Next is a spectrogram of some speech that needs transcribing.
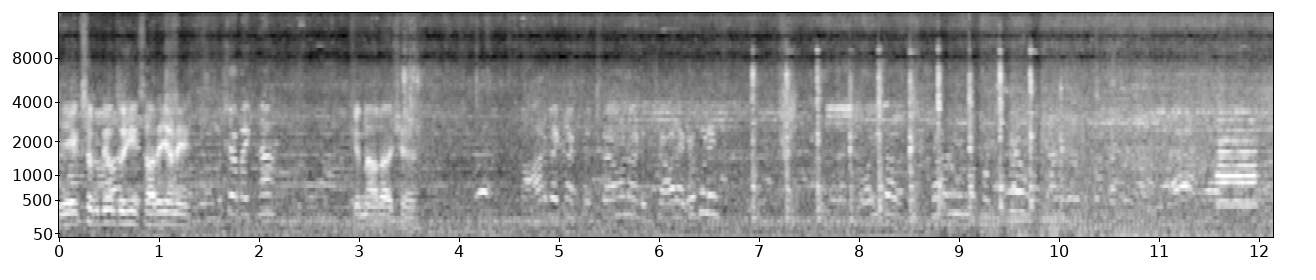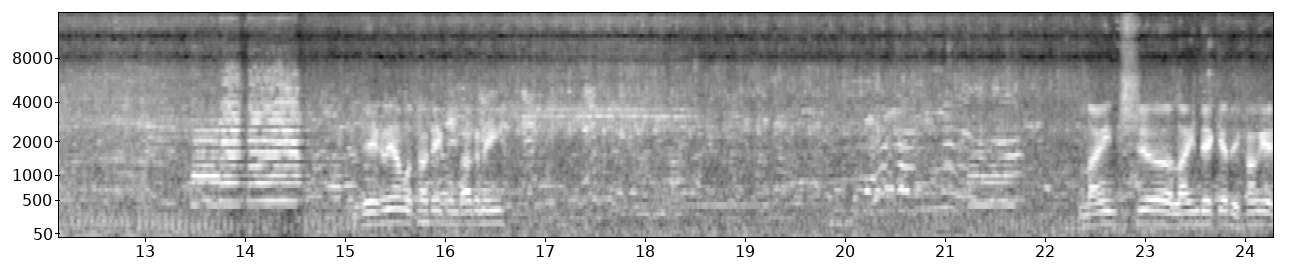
ਦੇਖ ਸਕਦੇ ਹੋ ਤੁਸੀਂ ਸਾਰੇ ਜਣੇ ਕਿੰਨਾ ਰਸ਼ ਹੈ। ਬਾਹਰ ਬੈਠਣਾ ਕਿੱਥੇ ਹੋਣਾ ਵਿਸ਼ਾਲ ਹੈਗਾ ਕੋਲੇ। ਕੋਈ ਤਾਂ ਸ਼ਹਿਰ ਨੂੰ ਪੁੱਛਦੇ ਹੋ ਦੇਖਦੇ ਆ ਮੱਥਾ ਟੇਕ ਹੁੰਦਾ ਕਿ ਨਹੀਂ? ਲਾਈਨ 'ਚ ਲਾਈਨ ਦੇਖ ਕੇ ਦੇਖਾਂਗੇ।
